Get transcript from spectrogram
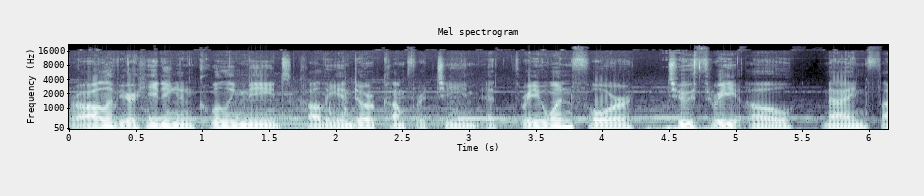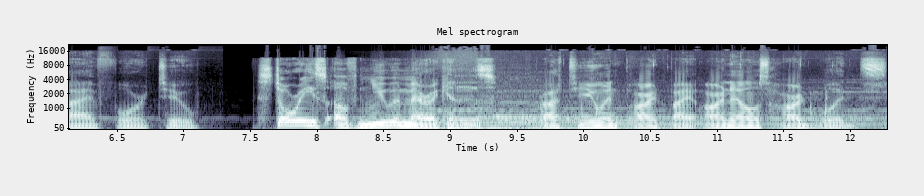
For all of your heating and cooling needs, call the Indoor Comfort Team at 314 230 9542. Stories of New Americans. Brought to you in part by Arnell's Hardwoods.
